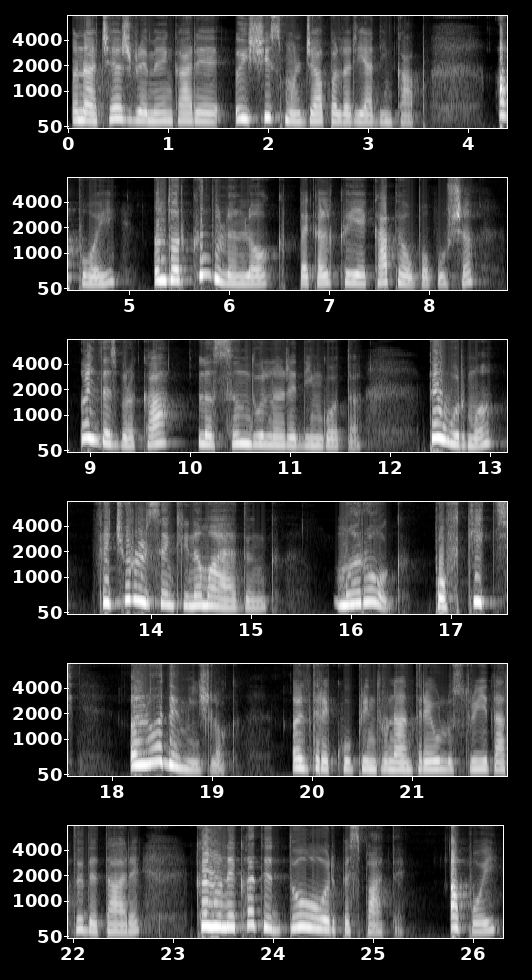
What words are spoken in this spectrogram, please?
în aceeași vreme în care îi și smulgea pălăria din cap. Apoi, întorcându-l în loc, pe călcâie ca pe o popușă, îl dezbrăca, lăsându-l în redingotă. Pe urmă, Feciorul se înclină mai adânc. Mă rog, poftiți! Îl luă de mijloc. Îl trecu printr-un antreu lustruit atât de tare că luneca de două ori pe spate. Apoi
